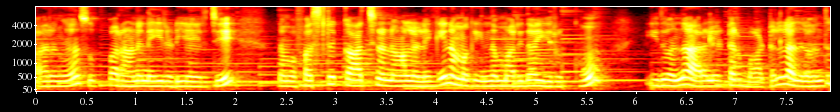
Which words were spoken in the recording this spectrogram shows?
பாருங்கள் சூப்பரான நெய் ரெடி ஆயிடுச்சு நம்ம ஃபஸ்ட்டு காய்ச்சின நாள் அன்றைக்கி நமக்கு இந்த மாதிரி தான் இருக்கும். இது வந்து அரை லிட்டர் பாட்டில். அதில் வந்து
